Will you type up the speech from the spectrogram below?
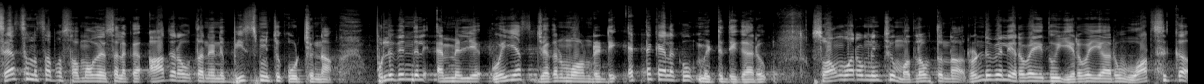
శాసనసభ సమావేశాలకు హాజరవుతానని భీష్మించి కూర్చున్న పులివెందుల ఎమ్మెల్యే వైఎస్ జగన్మోహన్ రెడ్డి ఎట్టకేలకు మెట్టి దిగారు. సోమవారం నుంచి మొదలవుతున్న రెండు వేల ఇరవై ఐదు ఇరవై ఆరు వార్షిక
